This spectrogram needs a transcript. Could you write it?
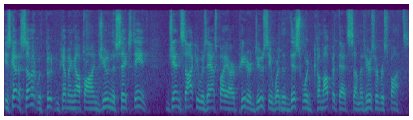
he's got a summit with Putin coming up on June the 16th. Jen Psaki was asked by our Peter Doocy whether this would come up at that summit. Here's her response.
